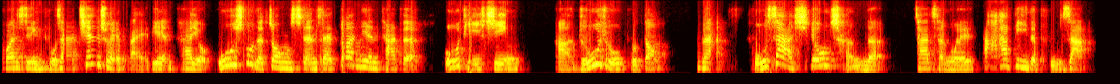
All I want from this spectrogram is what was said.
观世音菩萨千锤百炼，他有无数的众生在锻炼他的菩提心啊，如如不动。那菩萨修成了，他成为八地的菩萨。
